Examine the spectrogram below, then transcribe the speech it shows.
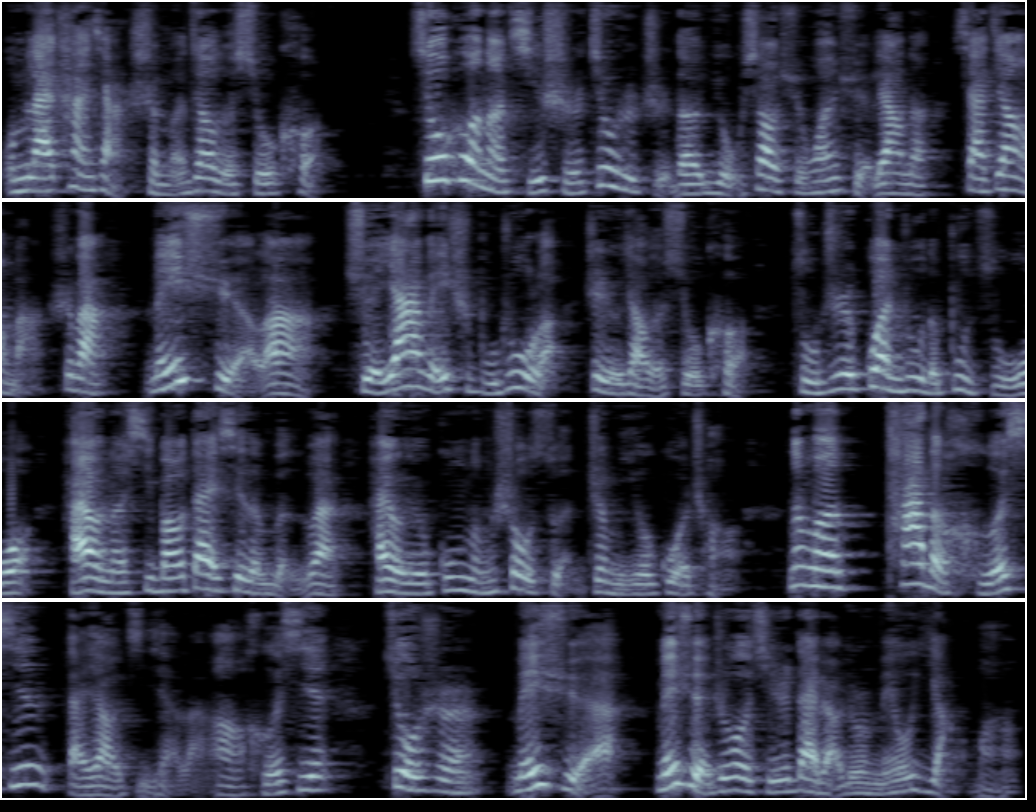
我们来看一下什么叫做休克。休克呢，其实就是指的有效循环血量的下降嘛，是吧？没血了，血压维持不住了，这就叫做休克。组织灌注的不足，还有呢，细胞代谢的紊乱，还有一个功能受损这么一个过程。那么它的核心大家要记下来啊，核心就是没血，没血之后其实代表就是没有氧嘛，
